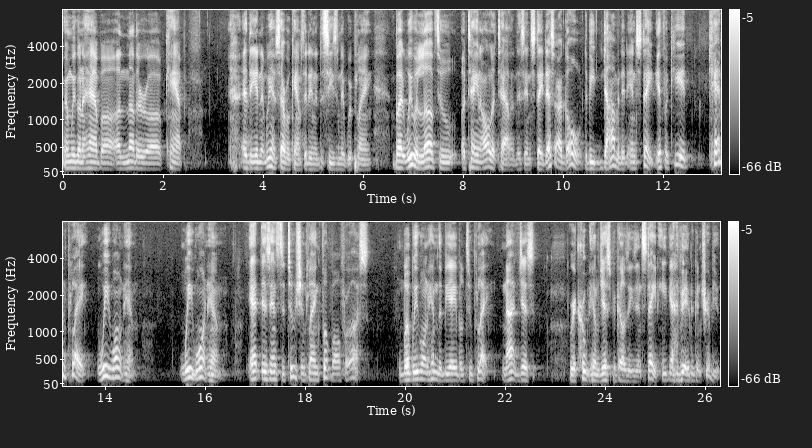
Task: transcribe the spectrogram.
And we're going to have uh, another uh, camp at the end, of- we have several camps at the end of the season that we're playing. But we would love to attain all the talent that's in state. That's our goal, to be dominant in state. If a kid can play. We want him. We want him at this institution playing football for us. But we want him to be able to play, not just recruit him just because he's in state. He's got to be able to contribute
